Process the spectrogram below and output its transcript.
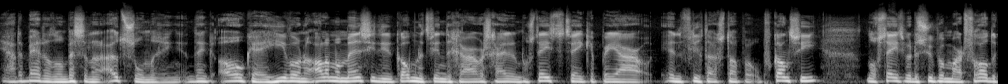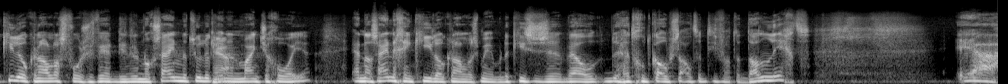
Ja, daar ben je dan best wel een uitzondering. En denk, oké, hier wonen allemaal mensen die de komende 20 jaar waarschijnlijk nog steeds twee keer per jaar in het vliegtuig stappen op vakantie. Nog steeds bij de supermarkt, vooral de kiloknallers, voor zover die er nog zijn, natuurlijk Ja. in een mandje gooien. En dan zijn er geen kiloknallers meer, maar dan kiezen ze wel het goedkoopste alternatief wat er dan ligt. Ja,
